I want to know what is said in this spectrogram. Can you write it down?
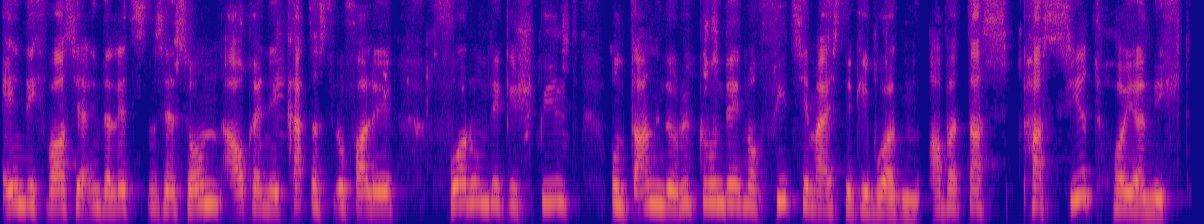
Ähnlich war es ja in der letzten Saison, auch eine katastrophale Vorrunde gespielt und dann in der Rückrunde noch Vizemeister geworden. Aber das passiert heuer nicht.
